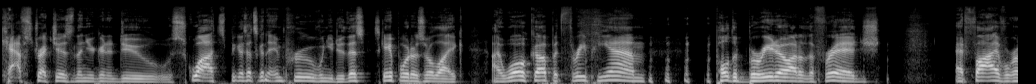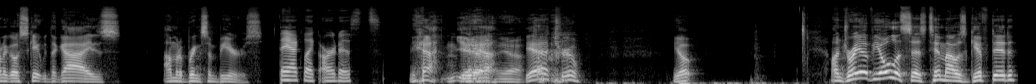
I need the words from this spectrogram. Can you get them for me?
calf stretches and then you're gonna do squats because that's gonna improve when you do this. Skateboarders are like, I woke up at 3 p.m., pulled a burrito out of the fridge. At five, we're gonna go skate with the guys. I'm gonna bring some beers. they act like artists. Yeah, Yeah, yeah, yeah. yeah. True. Yep. Andrea Viola says, Tim, I was gifted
